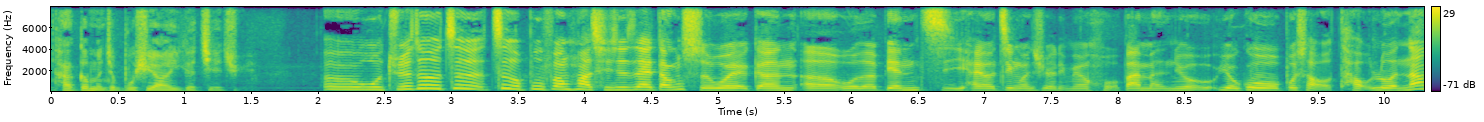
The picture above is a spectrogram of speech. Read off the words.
他根本就不需要一个结局？呃，我觉得这这个部分话，其实，在当时我也跟呃我的编辑还有静文学里面伙伴们有有过不少讨论。那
